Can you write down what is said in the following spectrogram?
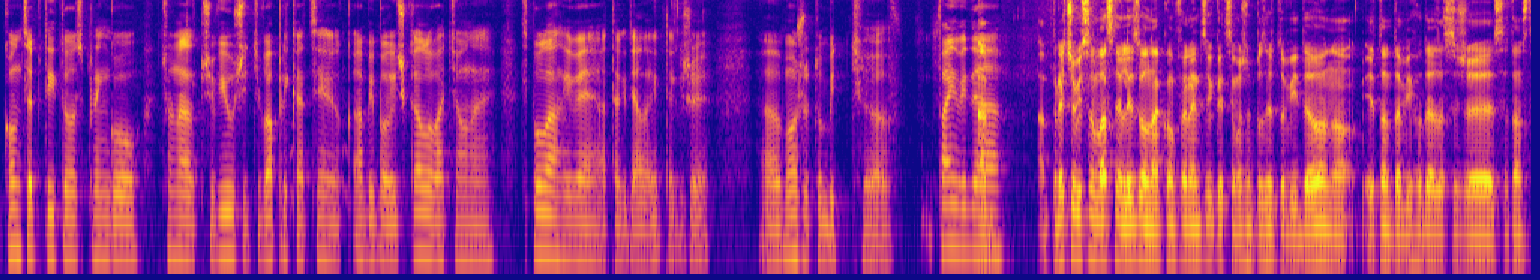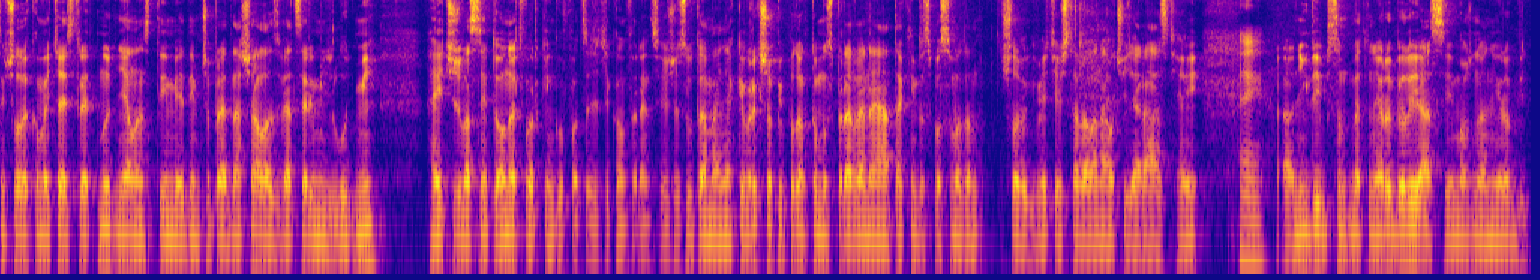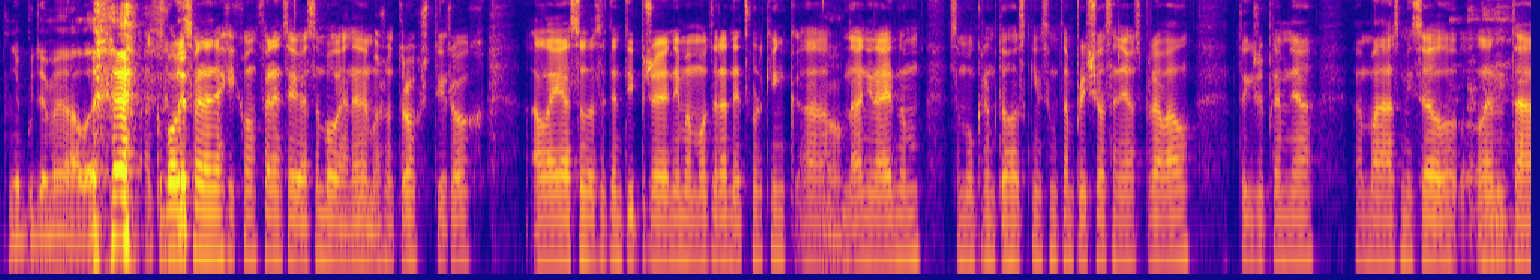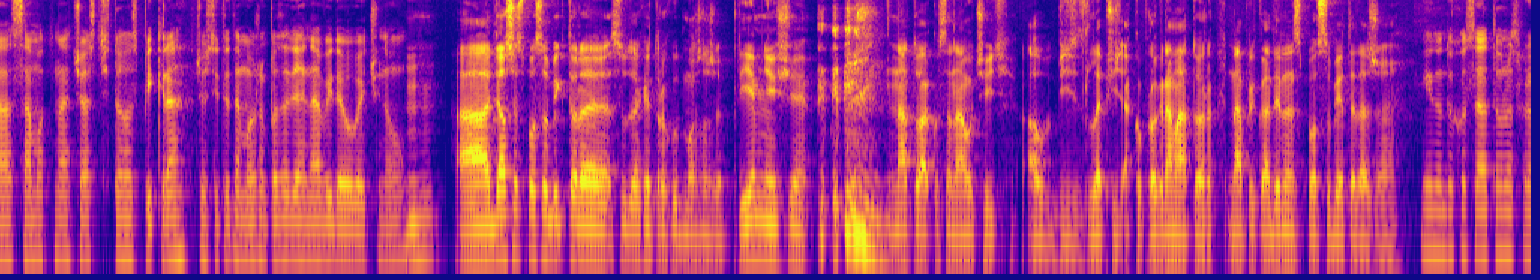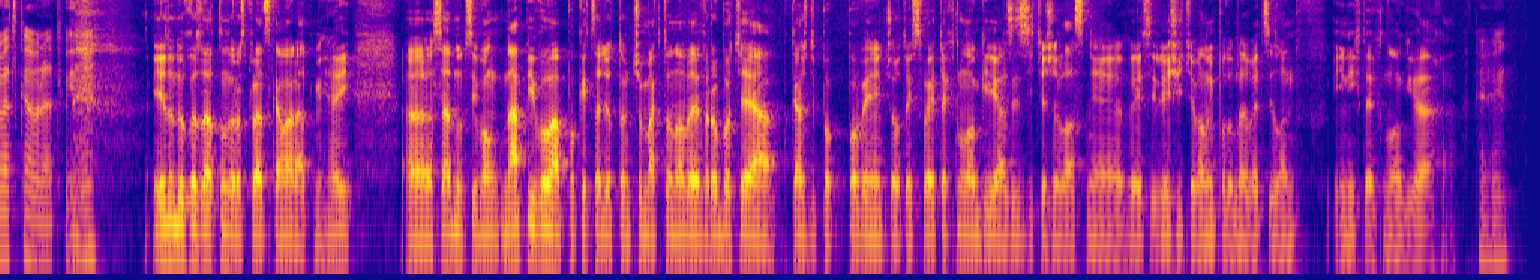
koncepty toho Springu čo najlepšie využiť v aplikáciách, aby boli škalovateľné, spolahlivé a tak ďalej. Takže uh, môžu to byť uh, fajn videá. A, a prečo by som vlastne lezol na konferenciu, keď si môžem pozrieť to video? No je tam tá výhoda zase, že sa tam s tým človekom viete aj stretnúť, nielen s tým jedným, čo prednáša, ale s viacerými ľuďmi Hej, čiže vlastne to o networkingu v podstate tie konferencie, že sú tam aj nejaké workshopy potom k tomu spravené a takýmto spôsobom tam človek vie tiež sa veľa naučiť a rásť, hej. Hej. A nikdy sme to nerobili, asi možno ani robiť nebudeme, ale... Ako boli sme na nejakých konferenciách, ja som bol, ja neviem, možno troch, štyroch, ale ja som zase ten typ, že nemám moc rád networking a no. ani na jednom som okrem toho, s kým som tam prišiel, sa nerozprával, takže pre mňa má zmysel len tá samotná časť toho speakera, čo si teda môžem pozrieť aj na videu väčšinou. Uh-huh. A ďalšie spôsoby, ktoré sú také trochu možno, že príjemnejšie na to, ako sa naučiť alebo zlepšiť ako programátor. Napríklad jeden spôsob je teda, že... Jednoducho sa o tom rozprávať s kamarátmi, nie? Jednoducho sa o tom rozprávať s kamarátmi, hej. Uh, sadnúť si von na pivo a pokecať o tom, čo má kto nové v robote a každý po- povie niečo o tej svojej technológii a zistíte, že vlastne riešite veľmi podobné veci len v iných technológiách a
